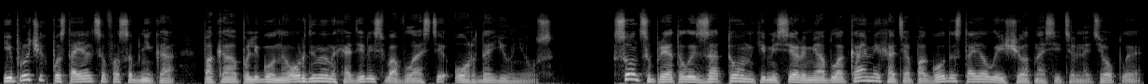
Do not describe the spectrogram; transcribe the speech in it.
и прочих постояльцев особняка, пока полигоны Ордена находились во власти Орда Юниус. Солнце пряталось за тонкими серыми облаками, хотя погода стояла еще относительно теплая,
